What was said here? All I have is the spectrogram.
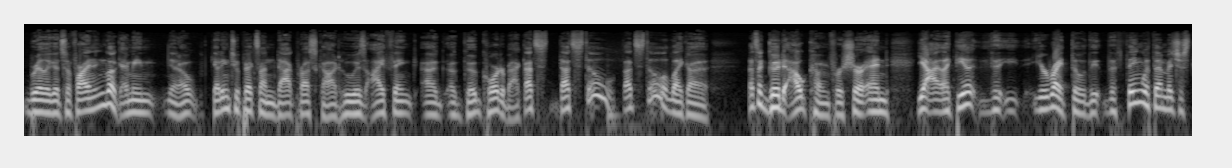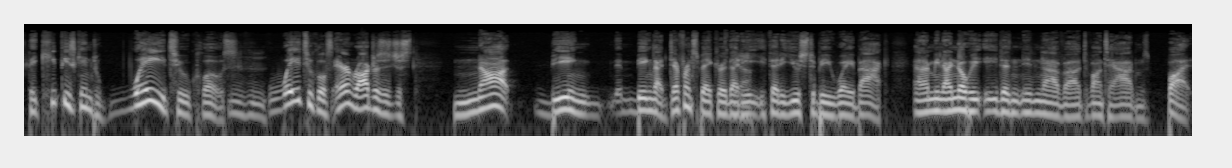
really good so far. And look, I mean, you know, getting two picks on Dak Prescott, who is, I think, a, a good quarterback. That's that's still that's still like a that's a good outcome for sure. And yeah, like the, the you're right though. The the thing with them is just they keep these games way too close, way too close. Aaron Rodgers is just not being being that difference maker that he that he used to be way back. And I mean, I know he, he didn't he didn't have uh, Davante Adams, but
